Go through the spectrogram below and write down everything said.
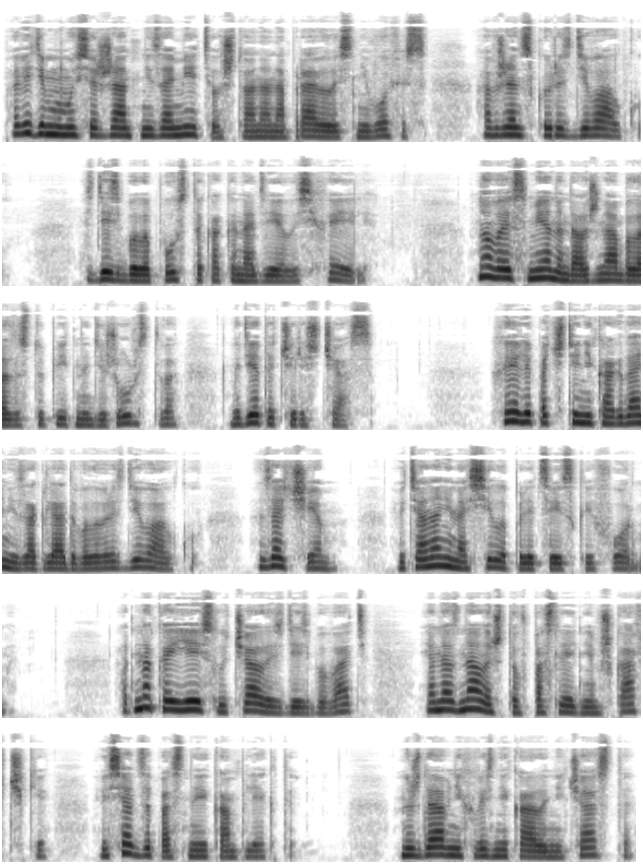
По-видимому, сержант не заметил, что она направилась не в офис, а в женскую раздевалку. Здесь было пусто, как и надеялась Хейли. Новая смена должна была заступить на дежурство где-то через час. Хейли почти никогда не заглядывала в раздевалку. Зачем? ведь она не носила полицейской формы. Однако ей случалось здесь бывать, и она знала, что в последнем шкафчике висят запасные комплекты. Нужда в них возникала нечасто,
